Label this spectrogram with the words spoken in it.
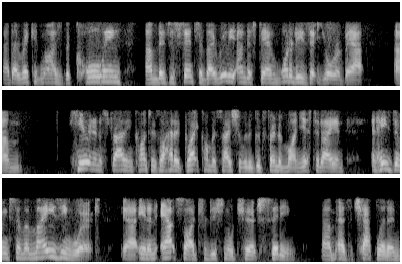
uh, they recognise the calling. Um, there's a sense of they really understand what it is that you're about. Um, here in an Australian context, I had a great conversation with a good friend of mine yesterday, and and he's doing some amazing work uh, in an outside traditional church setting um, as a chaplain. And,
